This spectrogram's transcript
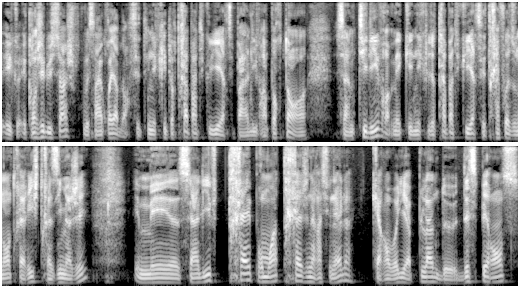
Et, quand j'ai lu ça, je trouvais ça incroyable. C'est une écriture très particulière. C'est pas un livre important. hein. C'est un petit livre, mais qui est une écriture très particulière. C'est très foisonnant, très riche, très imagé. Mais euh, c'est un livre très, pour moi, très générationnel, qui a renvoyé à plein de d'espérance,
